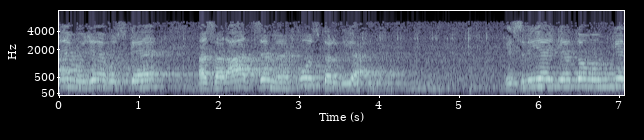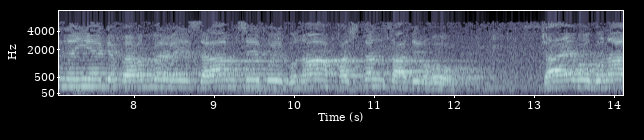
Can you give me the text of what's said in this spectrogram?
نے مجھے اس کے اثرات سے محفوظ کر دیا ہے۔ اس لیے یہ تو ممکن نہیں ہے کہ پیغمبر علیہ السلام سے کوئی گناہ خستن صادر ہو۔ چاہے وہ گناہ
